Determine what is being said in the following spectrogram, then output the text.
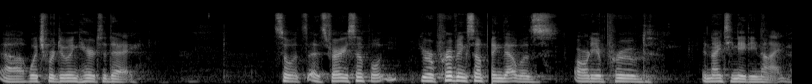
uh, which we're doing here today. So it's, it's very simple. You're approving something that was already approved in 1989.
